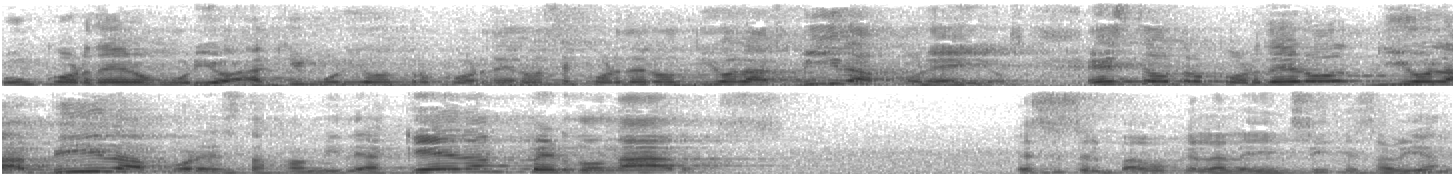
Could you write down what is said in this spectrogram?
un cordero murió, aquí murió otro cordero. Ese cordero dio la vida por ellos. Este otro cordero dio la vida por esta familia. Quedan perdonados. Ese es el pago que la ley exige, ¿sabían?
